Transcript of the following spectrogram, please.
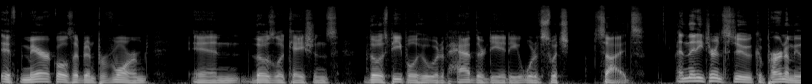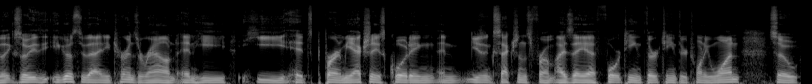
if miracles had been performed in those locations, those people who would have had their deity would have switched sides. And then he turns to Capernaum. He like so he, he goes through that and he turns around and he he hits Capernaum. He actually is quoting and using sections from Isaiah 14, 13 through 21. So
